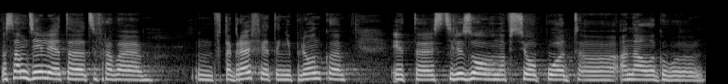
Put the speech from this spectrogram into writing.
На самом деле это цифровая фотография, это не пленка, это стилизовано все под э, аналоговую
